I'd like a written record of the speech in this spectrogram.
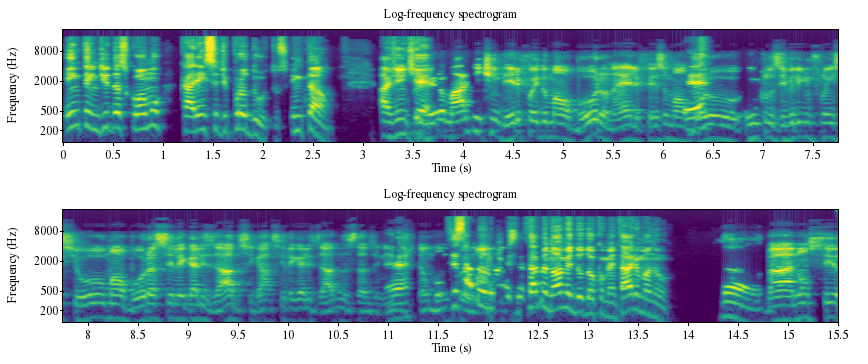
entendidas como carência de produtos. Então, a gente o é primeiro é... marketing dele foi do Marlboro, né? Ele fez o Marlboro, é... inclusive ele influenciou o Marlboro a ser legalizado, o cigarro a ser legalizado nos Estados Unidos. É. Então, bom você, sabe o nome, você sabe o nome do documentário, Manu? Não. Ah, não sei,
